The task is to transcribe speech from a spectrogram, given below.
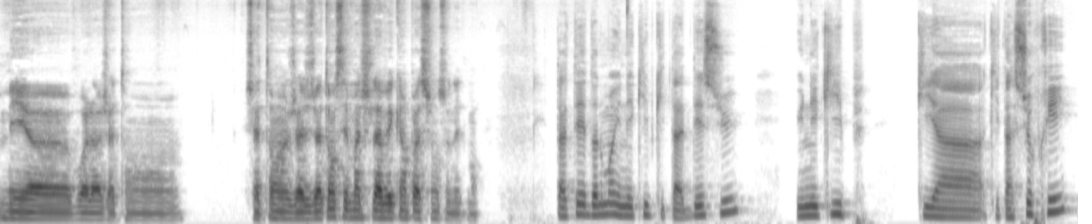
Mais euh, voilà, j'attends, j'attends, j'a- j'attends ces matchs-là avec impatience, honnêtement. Tate, donne-moi une équipe qui t'a déçu, une équipe qui a qui t'a surpris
